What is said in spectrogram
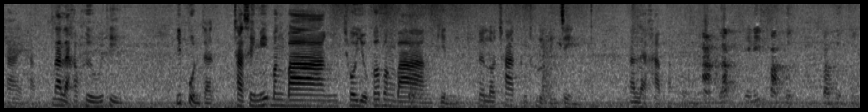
ใช่ครับ นั่นแหละครับคือวิธี ญี่ปุ่นจะชาซิมิบางๆ โชยุก็บางๆ กินเพื่อรสชาติวัตถุดิบจริงๆ นั่นแหละครับอะแล้วทีนี้ปลาหมึกปลาหมึกหิ่ง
